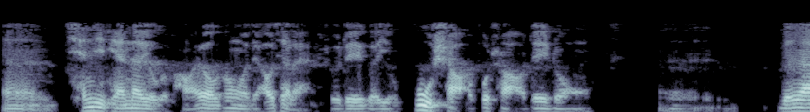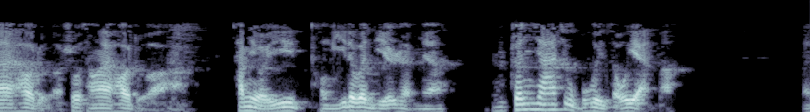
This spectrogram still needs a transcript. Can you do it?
嗯，前几天呢，有个朋友跟我聊起来，说这个有不少不少这种嗯文玩爱好者、收藏爱好者啊，他们有一统一的问题是什么呀？专家就不会走眼吗？呃，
